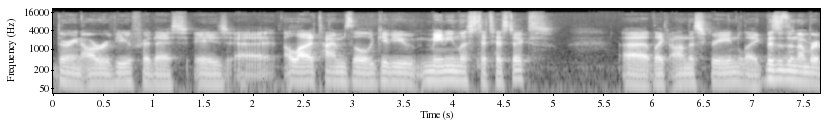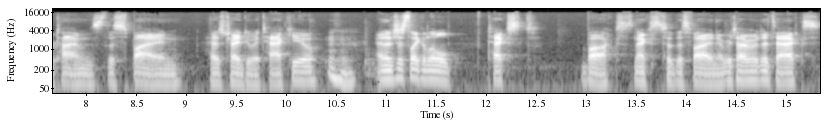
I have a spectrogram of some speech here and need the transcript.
during our review for this is uh, a lot of times they'll give you meaningless statistics, uh, like on the screen. Like this is the number of times the spine has tried to attack you, and it's just like a little text box next to the spine every time it attacks,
